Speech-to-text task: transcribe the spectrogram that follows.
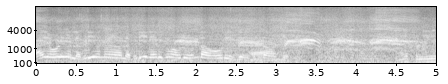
அதில் ஓடி வரல விடிய ஒன்றும் வரல விடிய நெருக்கம் அப்படி உண்டா ஓடி இருக்கு உண்டா வந்து அதே பிள்ளைங்க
